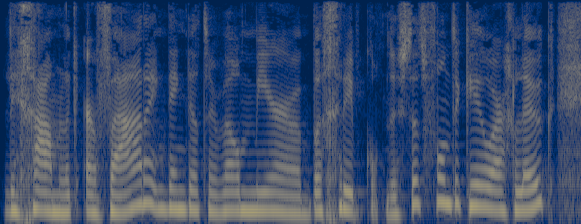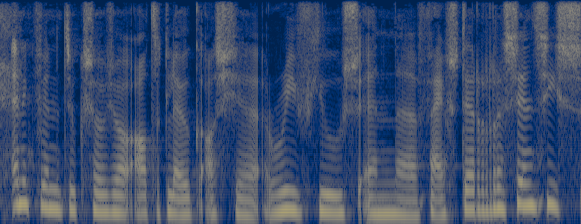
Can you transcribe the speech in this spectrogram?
lichamelijk ervaren. Ik denk dat er wel meer begrip komt. Dus dat vond ik heel erg leuk. En ik vind het natuurlijk sowieso altijd leuk als je reviews en uh, vijf sterren recensies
